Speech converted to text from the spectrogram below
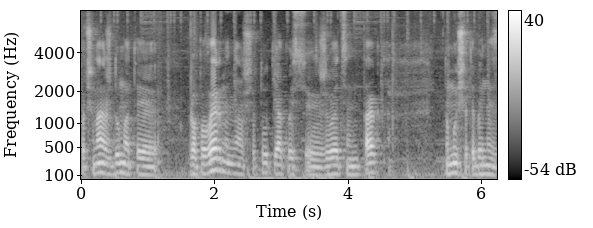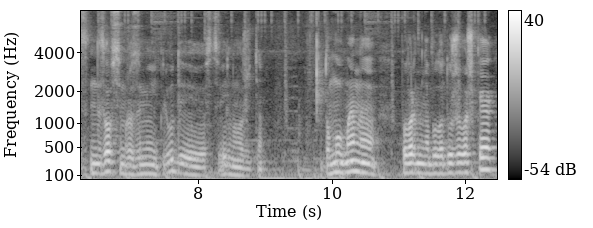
починаєш думати про повернення, що тут якось е, живеться не так, тому що тебе не, не зовсім розуміють люди з цивільного життя. Тому в мене повернення було дуже важке.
